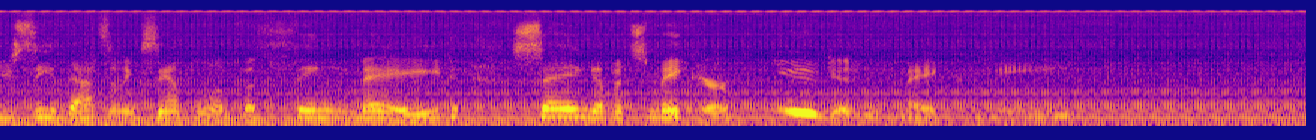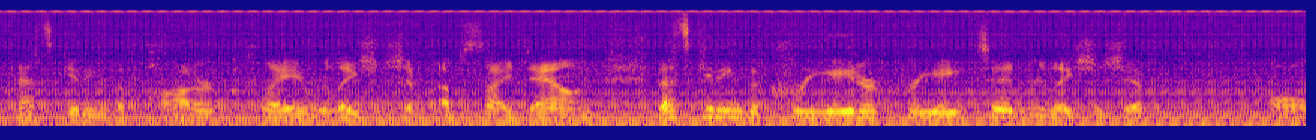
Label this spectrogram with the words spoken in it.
You see, that's an example of the thing made saying of its maker, You didn't make me. That's getting the potter clay relationship upside down. That's getting the creator created relationship all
